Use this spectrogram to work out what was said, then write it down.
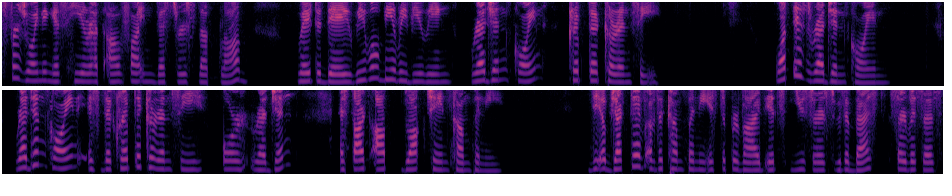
thanks for joining us here at Alpha Investors Club, where today we will be reviewing Regen Coin cryptocurrency. What is Regen Coin? Regen Coin is the cryptocurrency or Regen, a startup blockchain company. The objective of the company is to provide its users with the best services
